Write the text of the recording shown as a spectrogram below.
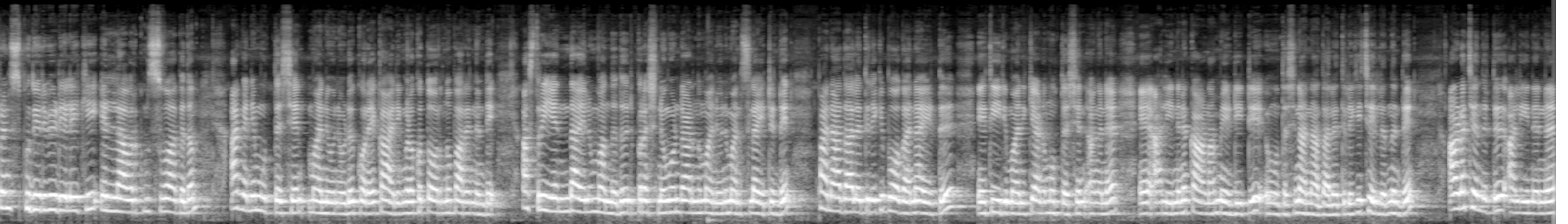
ഫ്രണ്ട്സ് പുതിയൊരു വീഡിയോയിലേക്ക് എല്ലാവർക്കും സ്വാഗതം. അങ്ങനെ മുത്തശ്ശൻ മനുവിനോട് കുറേ കാര്യങ്ങളൊക്കെ തുറന്നു പറയുന്നുണ്ട്. ആ സ്ത്രീ എന്തായാലും വന്നത് ഒരു പ്രശ്നം കൊണ്ടാണെന്ന് മനുവിന് മനസ്സിലായിട്ടുണ്ട്. അപ്പം പോകാനായിട്ട് തീരുമാനിക്കുകയാണ് മുത്തശ്ശൻ. അങ്ങനെ അലീനെ അലീനനെ കാണാൻ വേണ്ടിയിട്ട് മുത്തശ്ശൻ അനാഥാലയത്തിലേക്ക് ചെല്ലുന്നുണ്ട്. അവിടെ ചെന്നിട്ട് അലീനനെ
